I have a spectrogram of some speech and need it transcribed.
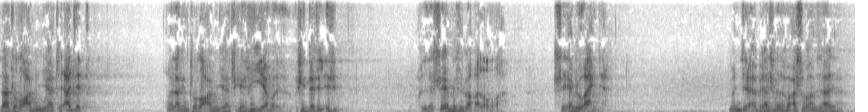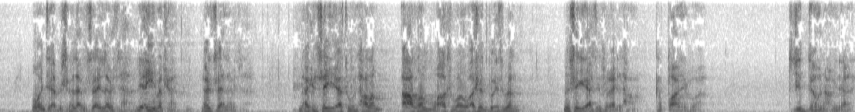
لا تضاعف من جهة العدد. ولكن تضاعف من جهة الكيفية وشدة الإثم. ولا السيئة مثل ما قال الله. السيئة بواحدة. من جاء بالحسنة له عشر أمثالها ومن جاء بالسيئة لا يجزى إلا مثلها في أي مكان لا يجزى إلا مثلها. لكن سيئته في الحرم أعظم وأكبر وأشد إثما من سيئات في غير الحرم كالطائف وجدة ونحو ذلك.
